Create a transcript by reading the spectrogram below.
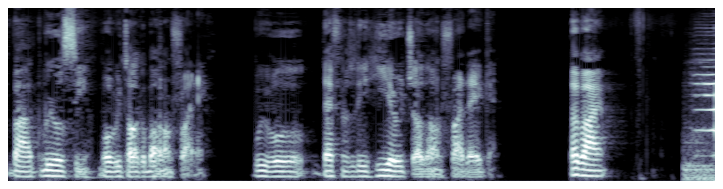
but we will see what we talk about on Friday. We will definitely hear each other on Friday again. Bye bye.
